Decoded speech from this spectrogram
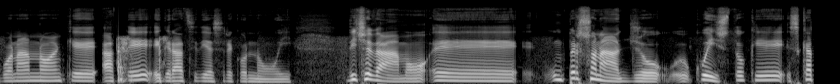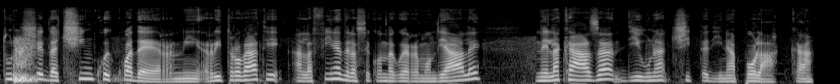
Buon anno anche a te e grazie di essere con noi. Dicevamo, eh, un personaggio eh, questo che scaturisce da cinque quaderni ritrovati alla fine della seconda guerra mondiale nella casa di una cittadina polacca.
